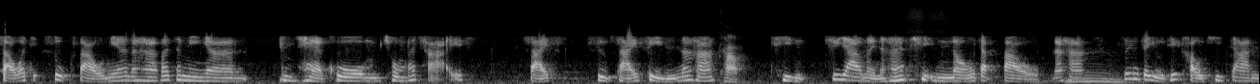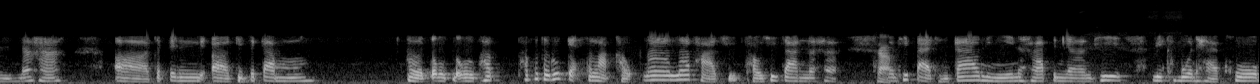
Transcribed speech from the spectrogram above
เสาร์ศุกร์เสาร์เนี้ยนะคะ ก็จะมีงานแห่โคมชมพระฉายสายสืบสายศิลป์นะคะค รับถิ่นชื่อยาวหน่อยนะคะถิ่นหนองจับเต่านะคะ อืม ซึ่งจะอยู่ที่เขาชีจันทร์นะคะเอ่อจะเป็นเอ่อกิจกรรมเอ่อตรงตรงพระพระพุทธรูปแกะสลักเขาหน้าหน้าผาชีเขาชีจันทร์นะคะ ครับ วันที่ 8 ถึง 9 นี้นะคะ เป็นงานที่มีขบวนแห่โคม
